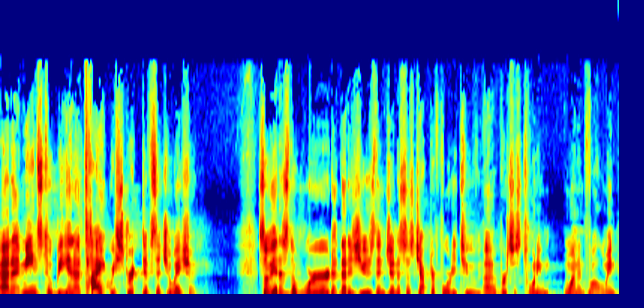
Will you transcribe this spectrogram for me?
and it means to be in a tight, restrictive situation. So it is the word that is used in Genesis chapter 42, uh, verses 21 and following,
